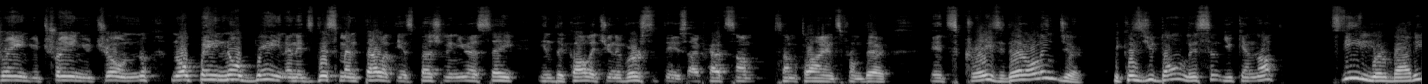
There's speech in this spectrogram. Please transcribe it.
train you train you train. No, no pain no gain. And it's this mentality especially in usa in the college universities. I've had some some clients from there. It's crazy. They're all injured because you don't listen. You cannot feel your body.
